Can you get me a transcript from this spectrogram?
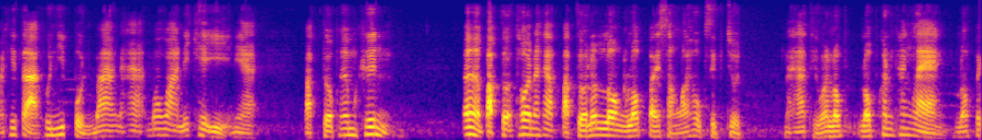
มาที่ตลาดหุ้นญี่ปุ่นบ้างนะฮะเมื่อวานนิเคอิเนี่ยปรับตัวเพิ่มขึ้นเออปรับตัวโทษนะครับปรับตัวลดลงลบไป 260 จุดนะฮะถือว่าลบลบค่อนข้างแรง ลบไป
